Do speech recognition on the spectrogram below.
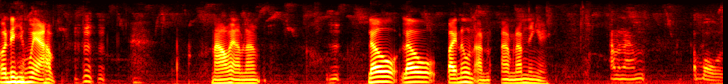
วันนี้ยังไม่อาบ หนาวไหมอาบน้ำอืมแล้วแล้วไปนู่นอาบอาบน้ำยังไง อาบน้ำกระโบน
